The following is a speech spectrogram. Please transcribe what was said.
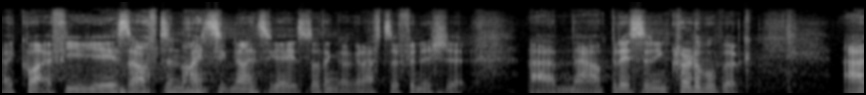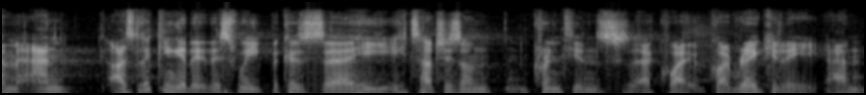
uh, quite a few years after 1998, so I think I'm going to have to finish it um, now. But it's an incredible book. Um, and I was looking at it this week because uh, he, he, touches on Corinthians uh, quite, quite regularly. And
